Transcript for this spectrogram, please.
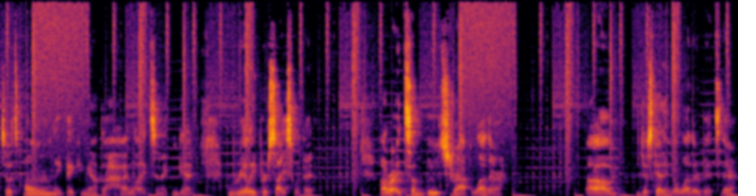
So it's only picking out the highlights, and I can get really precise with it. All right, some bootstrap leather. Um, just getting the leather bits there.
